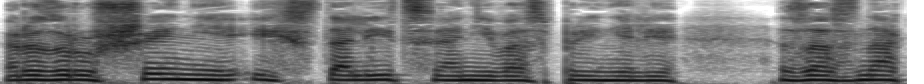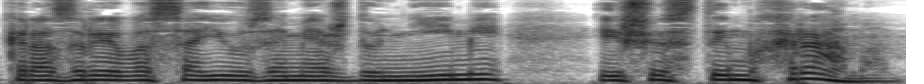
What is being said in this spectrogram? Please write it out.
разрушение их столицы они восприняли за знак разрыва союза между ними и шестым храмом.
